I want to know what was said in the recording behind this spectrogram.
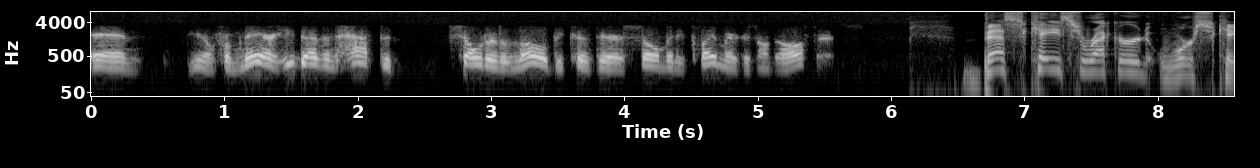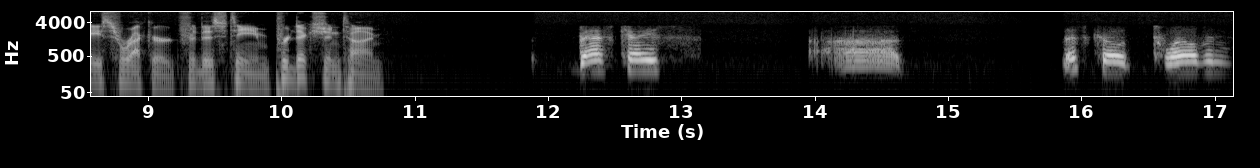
and you know from there he doesn't have to shoulder the load because there are so many playmakers on the offense. Best case record, worst case record for this team. Prediction time. Best case, uh, let's go twelve and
